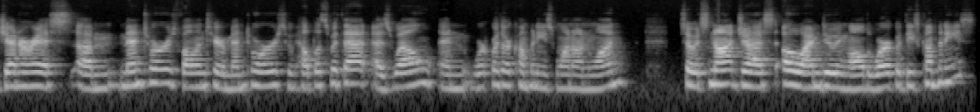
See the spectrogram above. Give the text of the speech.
generous um, mentors volunteer mentors who help us with that as well and work with our companies one-on-one. So it's not just oh i'm doing all the work with these companies.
